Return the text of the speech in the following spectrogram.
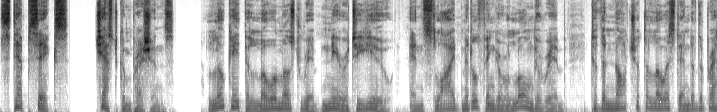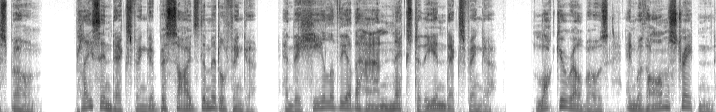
Step 6. Chest compressions. Locate the lowermost rib nearer to you and slide middle finger along the rib to the notch at the lowest end of the breastbone. Place index finger besides the middle finger and the heel of the other hand next to the index finger. Lock your elbows and with arms straightened,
